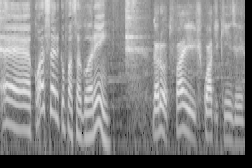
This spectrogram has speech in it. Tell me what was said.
é, qual a série que eu faço agora, hein? Garoto, faz 4 de 15 aí.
